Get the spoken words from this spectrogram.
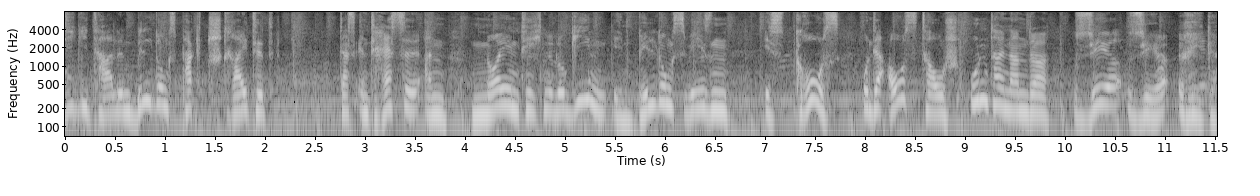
digitalen Bildungspakt streitet, das Interesse an neuen Technologien im Bildungswesen ist groß und der Austausch untereinander sehr, sehr rege.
